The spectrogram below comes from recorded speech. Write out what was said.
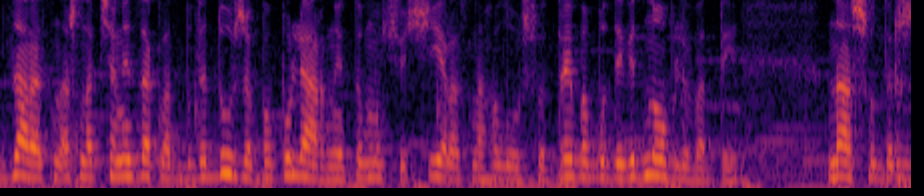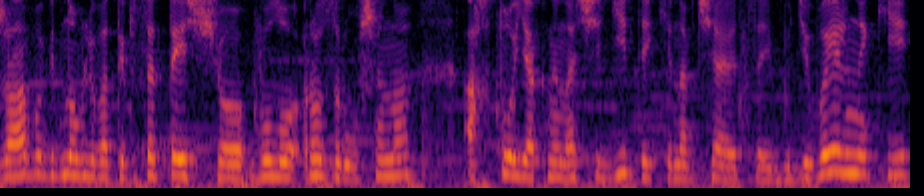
зараз наш навчальний заклад буде дуже популярний, тому що ще раз наголошую, треба буде відновлювати нашу державу, відновлювати все те, що було розрушено. А хто, як не наші діти, які навчаються і будівельники,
